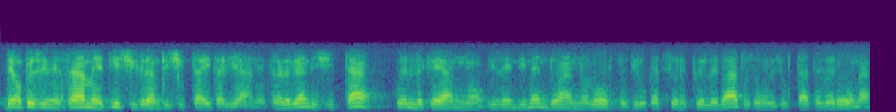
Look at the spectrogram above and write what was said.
abbiamo preso in esame 10 grandi città italiane. Tra le grandi città quelle che hanno il rendimento anno lordo di locazione più elevato sono risultate Verona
